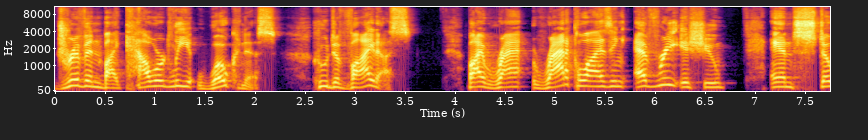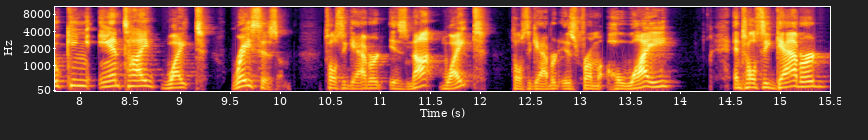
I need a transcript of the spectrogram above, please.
driven by cowardly wokeness who divide us by ra- radicalizing every issue and stoking anti-white racism. Tulsi Gabbard is not white. Tulsi Gabbard is from Hawaii. And Tulsi Gabbard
